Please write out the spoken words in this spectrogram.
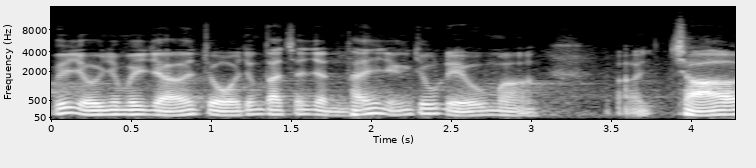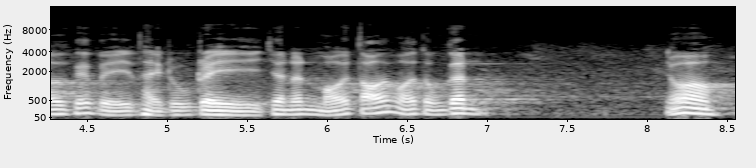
ví dụ như bây giờ ở chùa chúng ta sẽ nhìn thấy những chú điệu mà uh, sợ cái vị thầy trụ trì cho nên mỗi tối mỗi tụng kinh đúng không?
